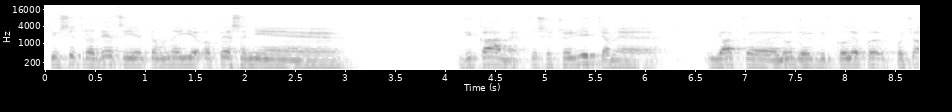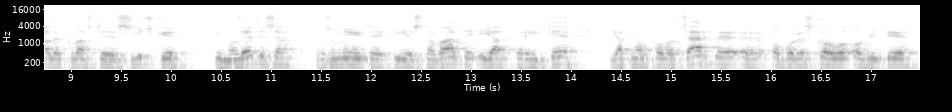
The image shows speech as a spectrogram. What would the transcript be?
Ті всі традиції, то вони є описані віками, тисячоліттями, як е, люди відколи почали класти свічки і молитися, розумієте, і ставати, і як перейти, як навколо церкви е, обов'язково обійти,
